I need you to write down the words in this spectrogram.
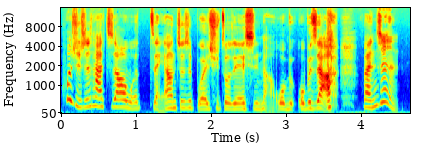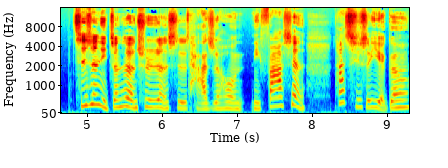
或许是他知道我怎样，就是不会去做这些事嘛。我不我不知道，反正其实你真正去认识他之后，你发现他其实也跟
